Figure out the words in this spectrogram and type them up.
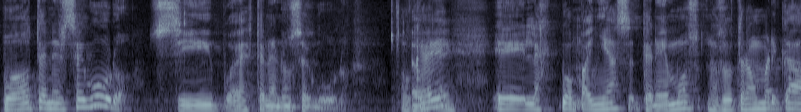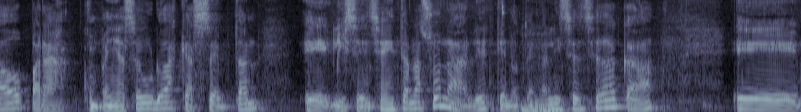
¿Puedo tener seguro? Sí, puedes tener un seguro. ¿Ok? Ok. Eh, las compañías, tenemos, nosotros un mercado para compañías aseguradas que aceptan eh, licencias internacionales, que no tengan licencias de acá. Eh,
